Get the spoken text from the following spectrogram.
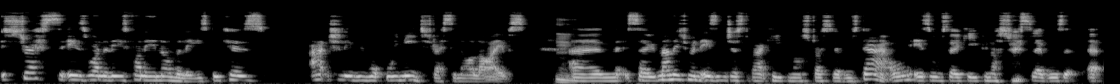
stress is one of these funny anomalies because actually we we need stress in our lives. Mm. Um, so management isn't just about keeping our stress levels down; it's also keeping our stress levels at, at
